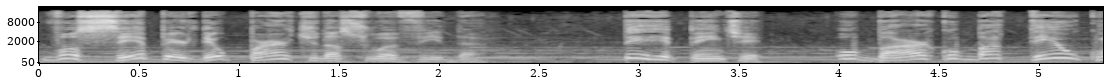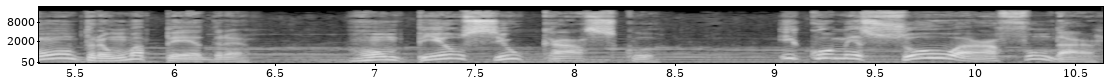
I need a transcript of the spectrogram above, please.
Você perdeu parte da sua vida. De repente, o barco bateu contra uma pedra, rompeu-se o casco e começou a afundar.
